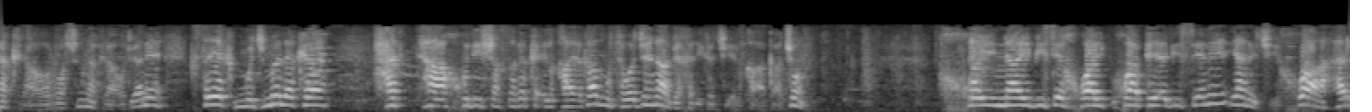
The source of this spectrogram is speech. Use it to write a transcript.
نەکراوە ڕۆشن نەکراوە. یانێ قسەیەک مجملەکە حتا خودی شخصەکە کە ئلقایەکە متوجه نابێ خەریکە چی ئلقاکە. چۆن؟ خۆی نایبیسێ خوا پێ ئەبیسێنێ یانە چی؟ خوا هەر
